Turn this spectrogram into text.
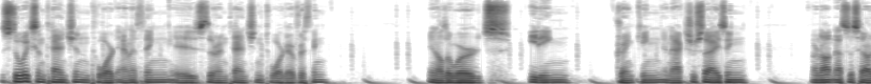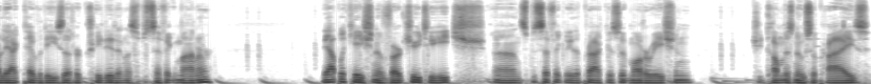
The Stoics' intention toward anything is their intention toward everything. In other words, eating, drinking, and exercising are not necessarily activities that are treated in a specific manner. The application of virtue to each, and specifically the practice of moderation, should come as no surprise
